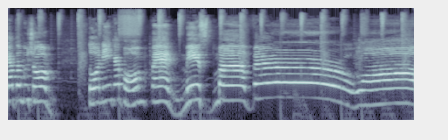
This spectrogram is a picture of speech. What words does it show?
ครับท่านผู้ชม ตัวนี้ครับผมเป็น Miss Marvel ว้าว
